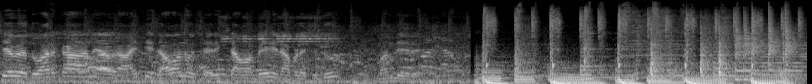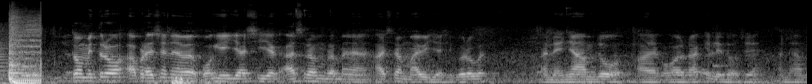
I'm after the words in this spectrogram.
પહોંચી ગયા છે હવે દ્વારકા અને હવે અહીંથી જવાનું છે. રિક્ષામાં બેસીને આપણે સીધું મંદિરે. તો મિત્રો આપણે છે ને હવે પહોંચી ગયા છીએ. એક આશ્રમ આશ્રમમાં આવી ગયા છીએ બરોબર? અને અહીંયા આમ જો આ એક હોલ રાખી લીધો છે. અને આમ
